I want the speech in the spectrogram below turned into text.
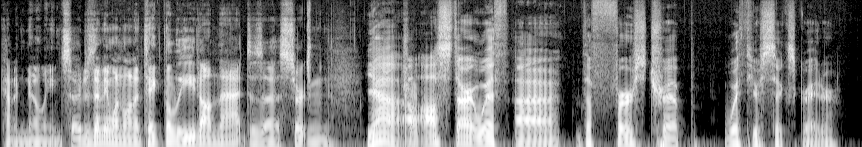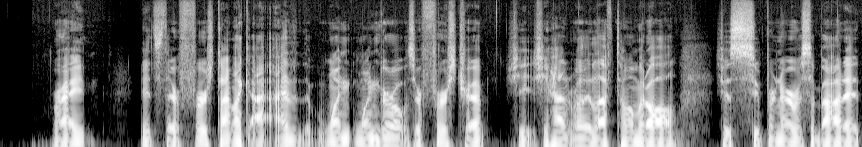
kind of knowing so does anyone want to take the lead on that does a certain Yeah, I'll, I'll start with uh, the first trip with your sixth grader, right? It's their first time. Like I, I, one one girl it was her first trip. She she hadn't really left home at all. She was super nervous about it,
